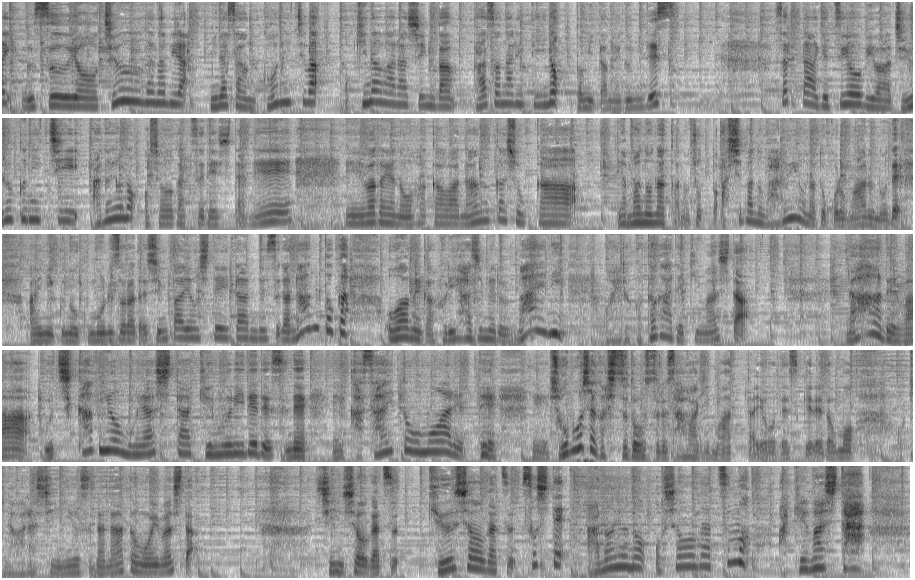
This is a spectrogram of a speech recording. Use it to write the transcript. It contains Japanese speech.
はいぐすうようちゅうがなびら。皆さんこんにちは。沖縄羅針盤パーソナリティの富田恵です。さて月曜日は16日あの世のお正月でしたね、えー、我が家のお墓は何箇所か山の中のちょっと足場の悪いようなところもあるのであいにくの曇り空で心配をしていたんですがなんとか大雨が降り始める前に終えることができました。那覇では内カビを燃やした煙でですね、え火災と思われて、え消防車が出動する騒ぎもあったようですけれども沖縄らしいニュースだなと思いました。新正月旧正月そしてあの世のお正月も明けました。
